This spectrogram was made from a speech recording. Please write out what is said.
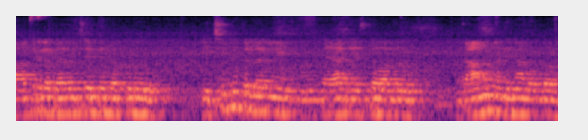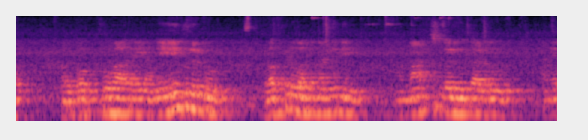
ఆఖరిగా ప్రజలు చెప్పేటప్పుడు ఈ చిన్న పిల్లల్ని మనం తయారు చేస్తే వాళ్ళు రానున్న దినాలలో వారు గొప్పవారై అనేకులకు ఒక్కడు వంద మందిని మార్చగలుగుతాడు అనే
